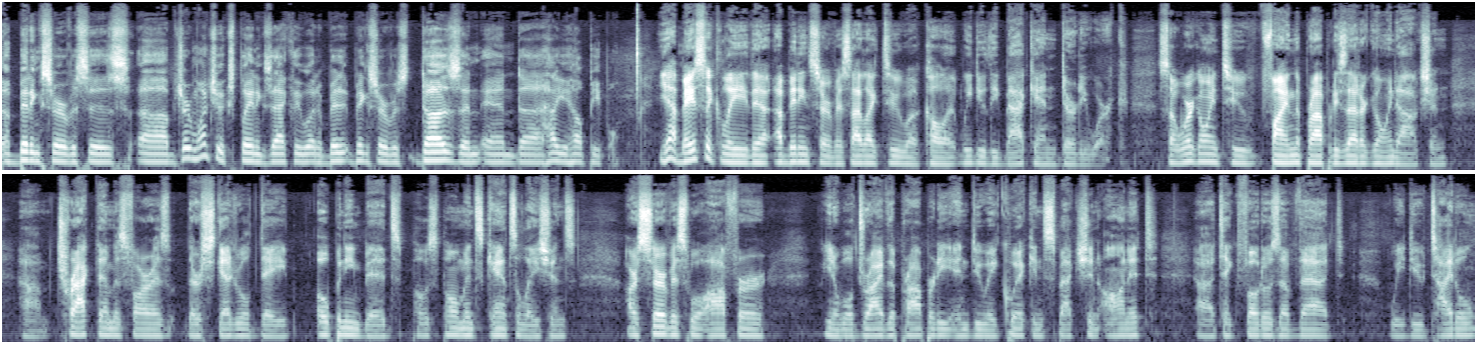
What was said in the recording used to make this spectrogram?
a bidding service is, uh, Jeremy, why don't you explain exactly what a bidding service does and, and uh, how you help people? Yeah, basically, the a bidding service I like to uh, call it. We do the back end dirty work. So we're going to find the properties that are going to auction, um, track them as far as their scheduled date, opening bids, postponements, cancellations. Our service will offer, you know, we'll drive the property and do a quick inspection on it, uh, take photos of that. We do title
